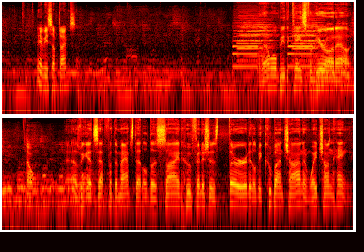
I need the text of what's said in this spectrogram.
Maybe sometimes. Well, that won't be the case from here on out. Nope. As we get set for the match that'll decide who finishes third, it'll be Ku Bonchan and Wei Chun Heng.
